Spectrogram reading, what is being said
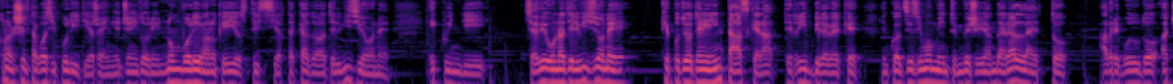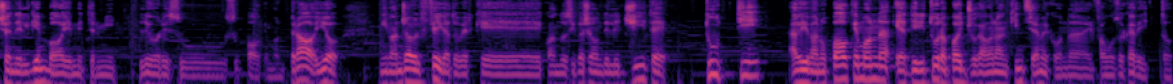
Una scelta quasi politica, cioè i miei genitori non volevano che io stessi attaccato alla televisione e quindi se avevo una televisione che potevo tenere in tasca era terribile perché in qualsiasi momento invece di andare a letto avrei potuto accendere il Game Boy e mettermi le ore su, su Pokémon. Però io mi mangiavo il fegato perché quando si facevano delle gite tutti avevano Pokémon e addirittura poi giocavano anche insieme con il famoso cavetto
